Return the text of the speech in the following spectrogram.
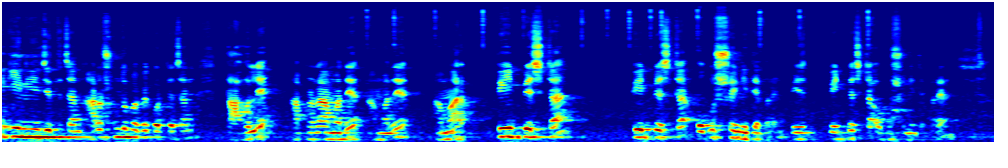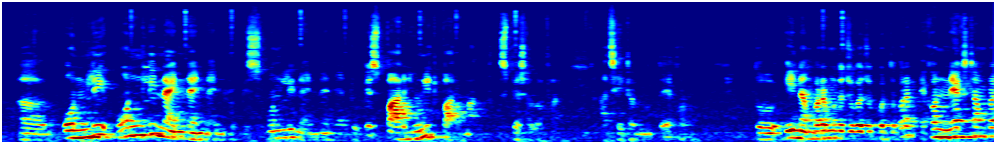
এগিয়ে নিয়ে যেতে চান আরও সুন্দরভাবে করতে চান, তাহলে আপনারা আমাদের আমাদের, আমার পেড বেসটা পেড বেসটা অবশ্যই নিতে পারেন। পেড বেসটা অবশ্যই নিতে পারেন। Only only nine nine nine rupees only nine nine nine rupees per unit per month special offer আছে এটার মধ্যে এখন তো এই নাম্বারের মধ্যে যোগাযোগ করতে পারেন। এখন নেক্সট আমরা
